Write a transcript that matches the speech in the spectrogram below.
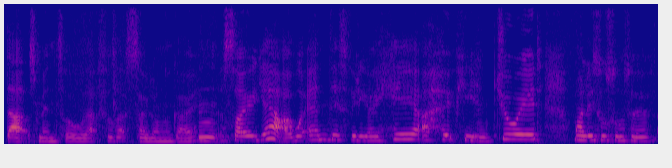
That's mental. That feels like so long ago. Um, so yeah, I will end this video here. I hope you enjoyed my little sort of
